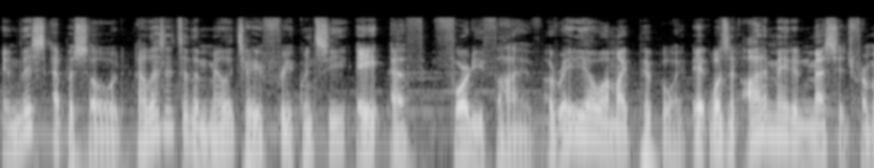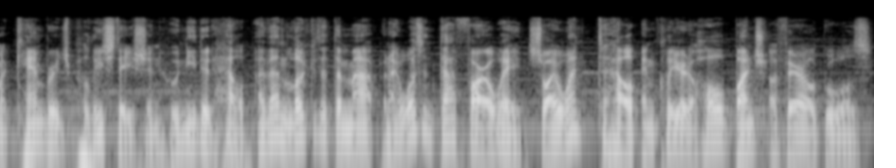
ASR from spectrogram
In this episode, I listened to the military frequency AF45, a radio on my Pip-Boy. It was an automated message from a Cambridge police station who needed help. I then looked at the map and I wasn't that far away, so I went to help and cleared a whole bunch of feral ghouls.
